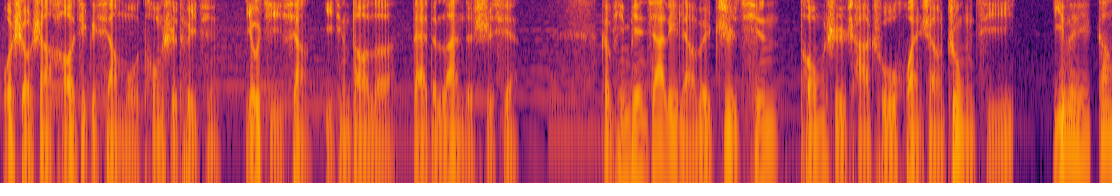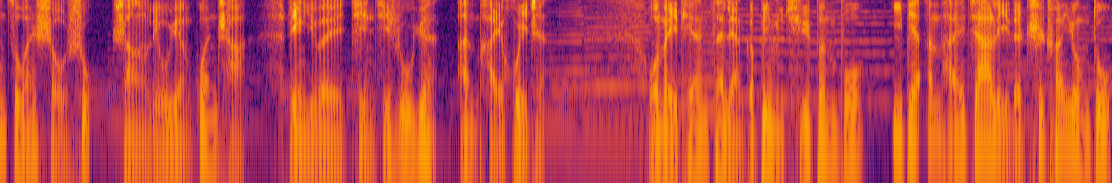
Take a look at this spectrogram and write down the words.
我手上好几个项目同时推进，有几项已经到了 deadline 的时限，可偏偏家里两位至亲同时查出患上重疾，一位刚做完手术上留院观察，另一位紧急入院安排会诊。我每天在两个病区奔波，一边安排家里的吃穿用度，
